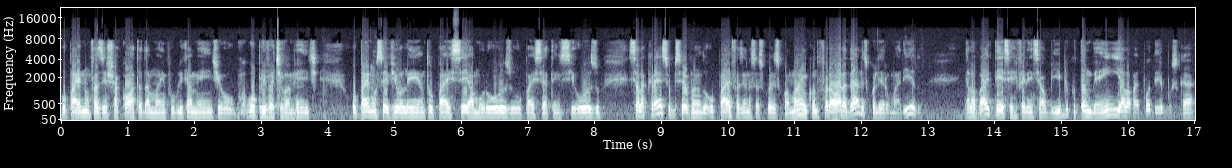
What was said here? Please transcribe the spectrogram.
o pai não fazer chacota da mãe publicamente ou, ou privativamente, o pai não ser violento, o pai ser amoroso, o pai ser atencioso. Se ela cresce observando o pai fazendo essas coisas com a mãe, quando for a hora dela escolher um marido, ela vai ter esse referencial bíblico também e ela vai poder buscar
